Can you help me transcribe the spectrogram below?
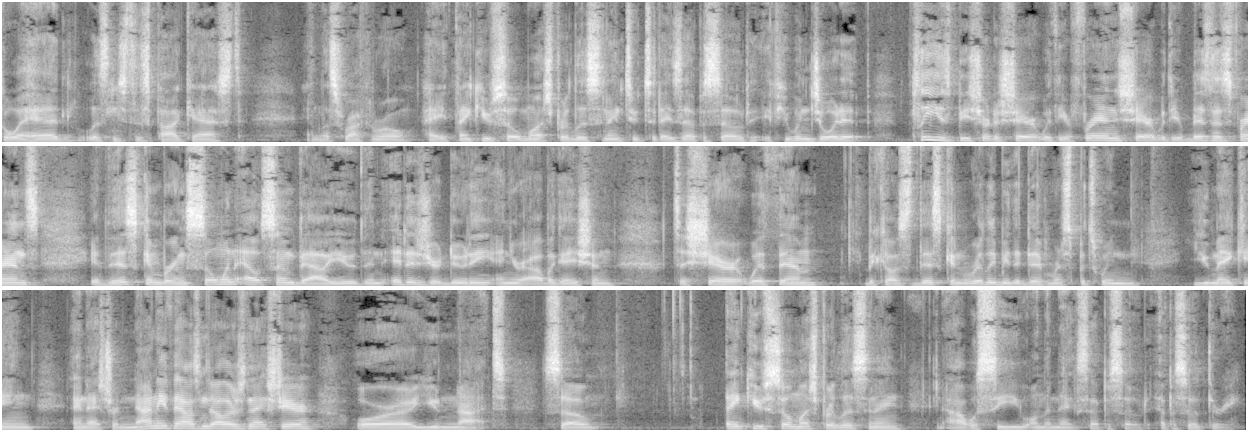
go ahead, listen to this podcast, and let's rock and roll. Hey, thank you so much for listening to today's episode. If you enjoyed it, please be sure to share it with your friends, share it with your business friends. If this can bring someone else some value, then it is your duty and your obligation to share it with them because this can really be the difference between you making an extra $90,000 next year or you not. So, thank you so much for listening, and I will see you on the next episode, episode three.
